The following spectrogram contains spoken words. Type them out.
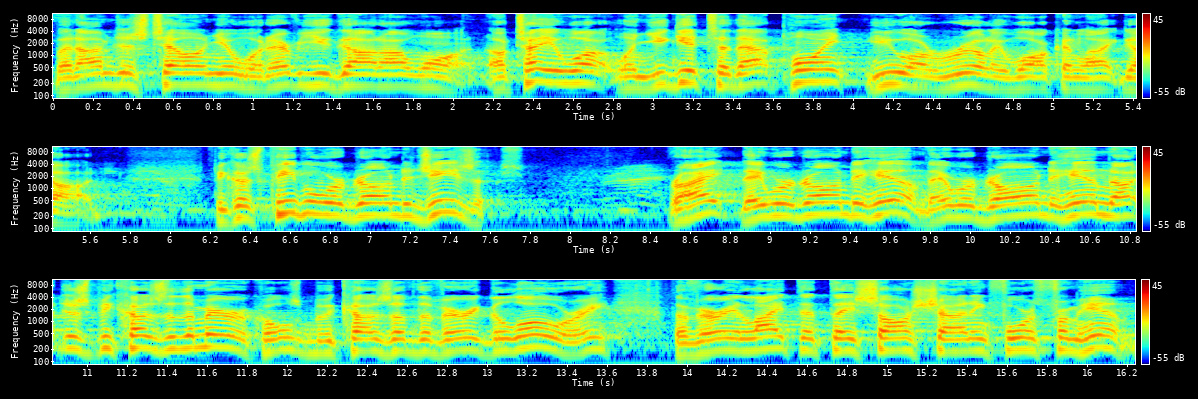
But I'm just telling you, whatever you got, I want. I'll tell you what, when you get to that point, you are really walking like God. Because people were drawn to Jesus, right? They were drawn to Him. They were drawn to Him not just because of the miracles, but because of the very glory, the very light that they saw shining forth from Him.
